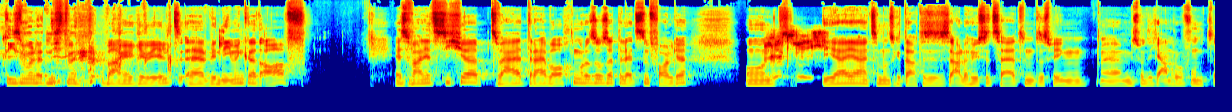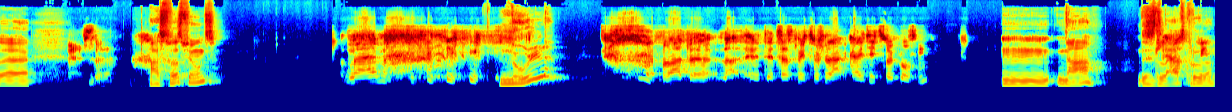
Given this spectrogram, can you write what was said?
diesmal hat nicht meine Wange gewählt. Äh, wir nehmen gerade auf. Es waren jetzt sicher zwei, drei Wochen oder so seit der letzten Folge. Und Wirklich? Ja, ja, jetzt haben wir uns gedacht, das ist allerhöchste Zeit und deswegen äh, müssen wir dich anrufen und äh, hast du was für uns? Nein. Null? Warte, jetzt hast du mich zu schnell. Kann ich dich zurückrufen? Mm, na, das ist live, Bruder.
